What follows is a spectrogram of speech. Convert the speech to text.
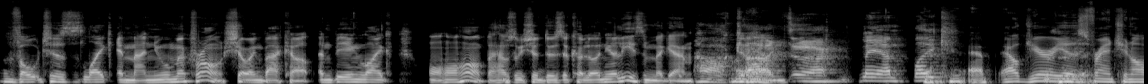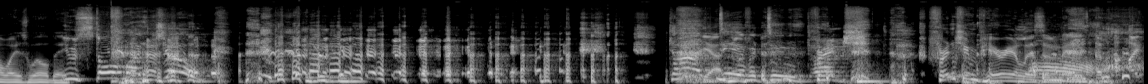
vultures like Emmanuel Macron showing back up and being like, oh, oh, oh, perhaps we should do the colonialism again. Oh god, Ugh, man! Like Algeria is French and always will be. you stole my joke. God Yeah. damn it, dude! French French imperialism Oh. is, I,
